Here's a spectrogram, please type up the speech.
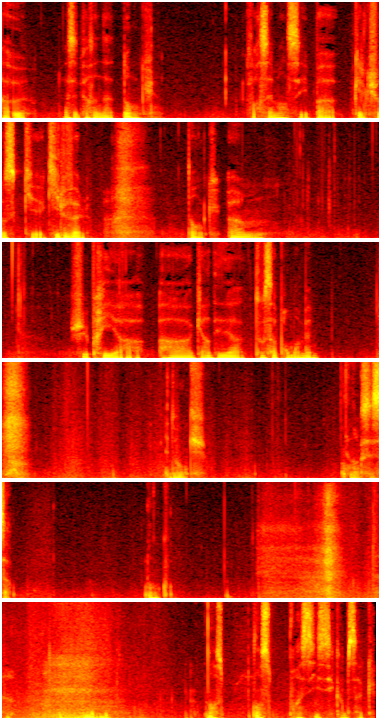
à eux, à cette personne-là. Donc, forcément, c'est pas quelque chose qu'ils veulent. Donc, euh, je suis pris à, à garder tout ça pour moi-même. Et donc, et donc c'est ça. Donc, dans ce, dans ce point-ci, c'est comme ça que,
